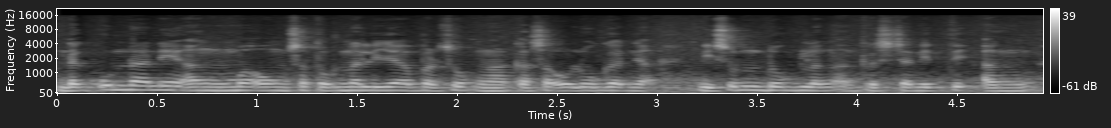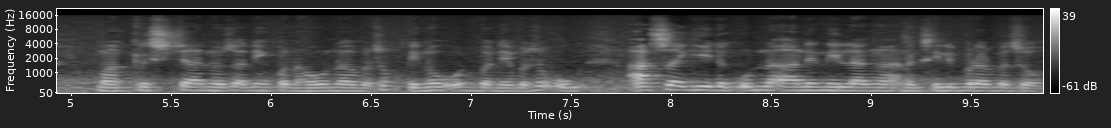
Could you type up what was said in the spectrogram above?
naguna ni ang maong Saturnalia basok nga kasaulugan niya nisundog lang ang Christianity ang mga Kristiyano sa aning panahon na basok tinuod ba ni basok ug asa gi naguna ani nila nga nagsilibra basok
